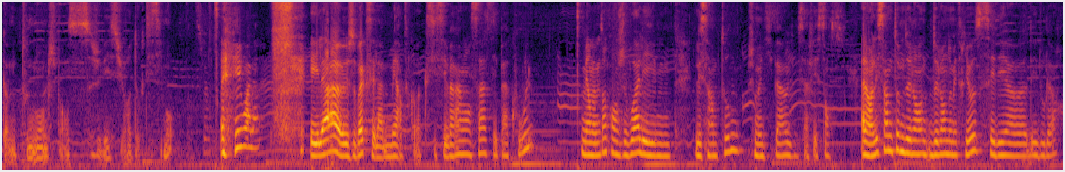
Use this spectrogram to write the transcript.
comme tout le monde, je pense, je vais sur Doctissimo. Et voilà. Et là, je vois que c'est la merde, quoi. Si c'est vraiment ça, c'est pas cool. Mais en même temps, quand je vois les, les symptômes, je me dis, bah oui, ça fait sens. Alors, les symptômes de l'en- de l'endométriose, c'est des, euh, des douleurs.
